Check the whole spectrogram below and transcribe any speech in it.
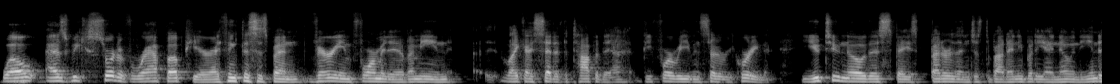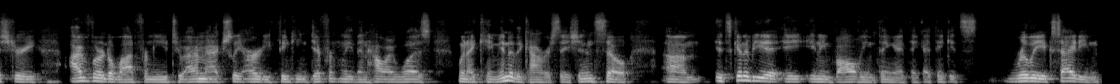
Well, as we sort of wrap up here, I think this has been very informative. I mean, like I said at the top of that, before we even started recording, you two know this space better than just about anybody I know in the industry. I've learned a lot from you two. I'm actually already thinking differently than how I was when I came into the conversation. So um, it's going to be a, a, an evolving thing. I think. I think it's really exciting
